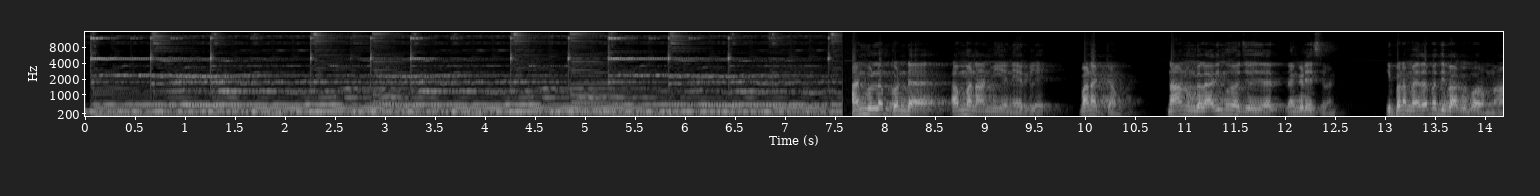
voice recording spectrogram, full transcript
அன்புள்ளம் கொண்ட அம்மன் ஆன்மீக நேர்களே வணக்கம். நான் உங்கள் அறிமுக ஜோதிடர் வெங்கடேஸ்வரன். இப்போ நம்ம எதை பத்தி பார்க்க போறோம்னா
